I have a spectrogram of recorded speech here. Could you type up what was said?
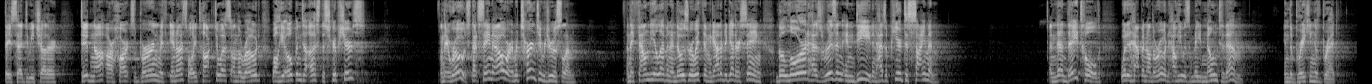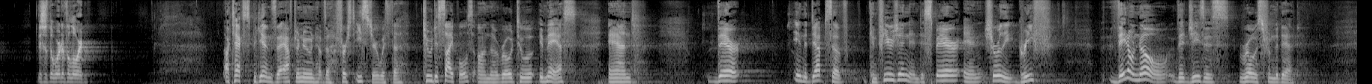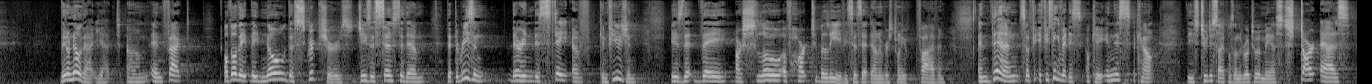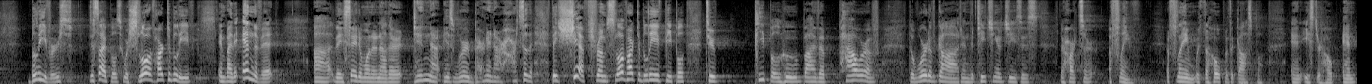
They said to each other, Did not our hearts burn within us while he talked to us on the road, while he opened to us the scriptures? And they rose that same hour and returned to Jerusalem. And they found the eleven and those who were with them gathered together, saying, The Lord has risen indeed and has appeared to Simon. And then they told what had happened on the road and how he was made known to them in the breaking of bread. This is the word of the Lord. Our text begins the afternoon of the first Easter with the two disciples on the road to Emmaus, and they're in the depths of confusion and despair and surely grief, they don't know that Jesus rose from the dead. They don't know that yet. Um, in fact, although they, they know the scriptures, Jesus says to them that the reason they're in this state of confusion is that they are slow of heart to believe. He says that down in verse 25. And, and then, so if, if you think of it as, okay, in this account, these two disciples on the road to Emmaus start as believers, disciples who are slow of heart to believe, and by the end of it, uh, they say to one another, Didn't his word burn in our hearts? So that they shift from slow of heart to believe people to people who, by the power of the Word of God and the teaching of Jesus, their hearts are aflame, aflame with the hope of the gospel. and Easter hope. And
